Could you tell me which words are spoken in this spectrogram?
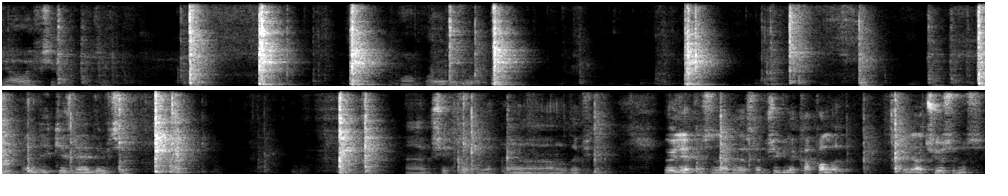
Bir havai fişek. Ama Bayağı da zor. Ben de ilk kez denediğim için Ha bu şekilde oluyor. Ha anladım şimdi. Böyle yapıyorsunuz arkadaşlar. Bu şekilde kapalı. Böyle açıyorsunuz.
